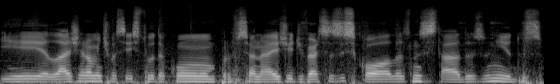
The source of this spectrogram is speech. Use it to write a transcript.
E lá geralmente você estuda com profissionais de diversas escolas nos Estados Unidos.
